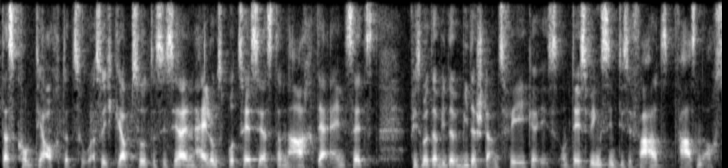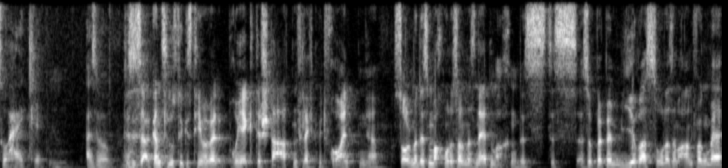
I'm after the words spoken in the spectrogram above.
das kommt ja auch dazu. Also ich glaube so, das ist ja ein Heilungsprozess erst danach, der einsetzt, bis man da wieder widerstandsfähiger ist. Und deswegen sind diese Phasen auch so heikel. Mhm. Also, das ja. ist ein ganz lustiges Thema, weil Projekte starten vielleicht mit Freunden. Ja. Soll man das machen oder soll man es nicht machen? Das, das, also bei, bei mir war es so, dass am Anfang mein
